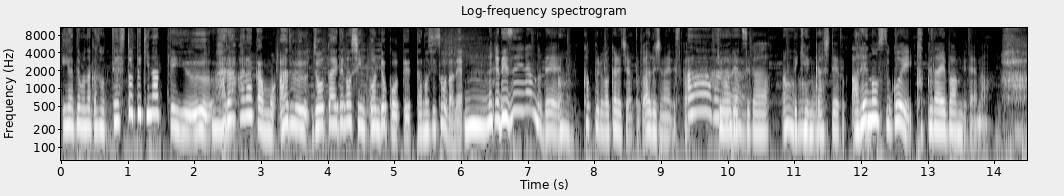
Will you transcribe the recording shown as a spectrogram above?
いやでもなんかそのテスト的なっていううん。ハラハラ感もある状態での新婚旅行って楽しそうだね。う。ん、なんかディズニーランドでうん。カップル別れちゃうとかあるじゃないですか、あー行列がで喧嘩してとか、あれのすごい拡大版みたいな。は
